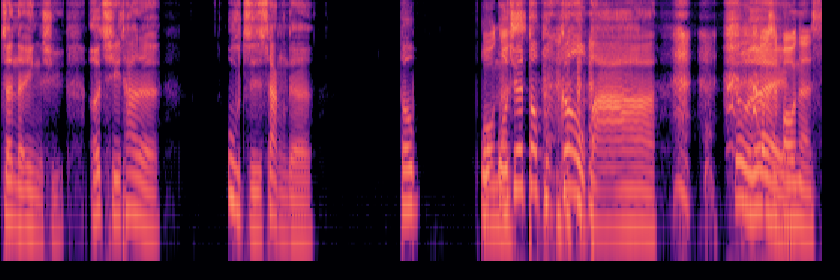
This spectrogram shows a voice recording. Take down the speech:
真的应许，而其他的物质上的都，我我觉得都不够吧，对不对？bonus，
